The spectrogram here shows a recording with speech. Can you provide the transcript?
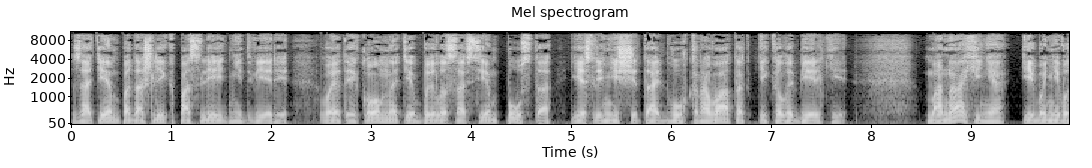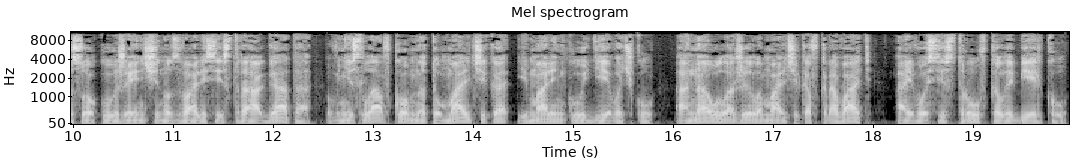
Затем подошли к последней двери. В этой комнате было совсем пусто, если не считать двух кроваток и колыбельки. Монахиня, ибо невысокую женщину звали сестра Агата, внесла в комнату мальчика и маленькую девочку. Она уложила мальчика в кровать, а его сестру в колыбельку.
